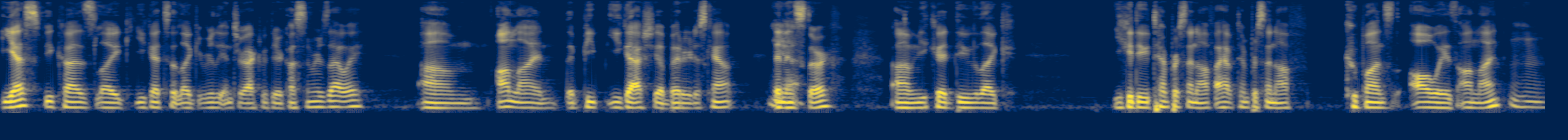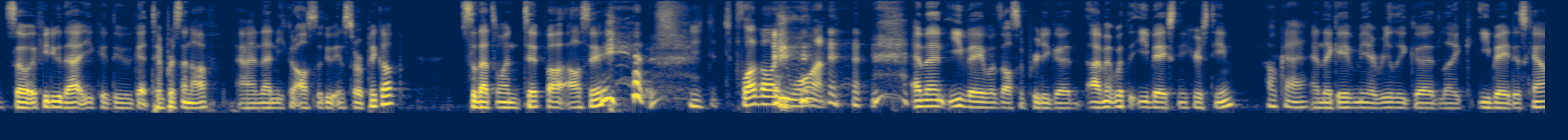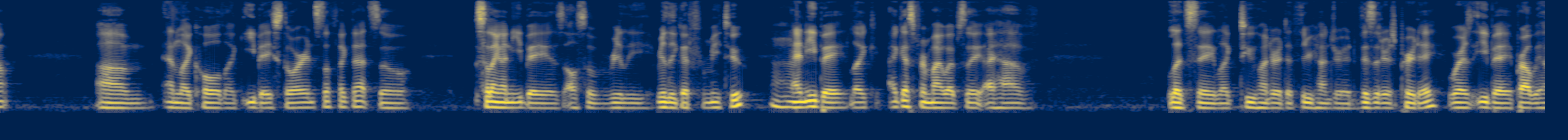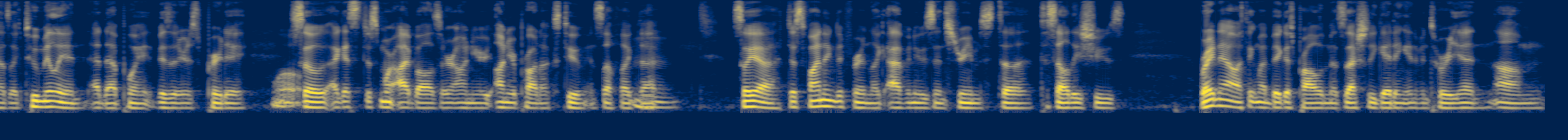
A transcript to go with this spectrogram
Yes, because like you get to like really interact with your customers that way. Um online, the you get actually a better discount than Yeah. in store. Um you could do like you could do 10% off. I have 10% off coupons always online. So if you do that, you could do get 10% off and then you could also do in-store pickup. So that's one tip I'll say. You t- t- plug all you want. and then eBay was also pretty good. I met with the eBay sneakers team okay. and they gave me a really good like eBay discount um and like whole like eBay store and stuff like that. So selling on eBay is also really really good for me too. And eBay like I guess for my website I have let's say like 200 to 300 visitors per day whereas eBay probably has like 2 million at that point visitors per day. Whoa. So I guess just more eyeballs are on your on your products too and stuff like that. So yeah, just finding different like avenues and streams to to sell these shoes. Right now, I think my biggest problem is actually getting inventory in. Um,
